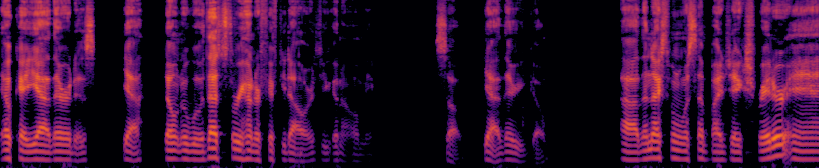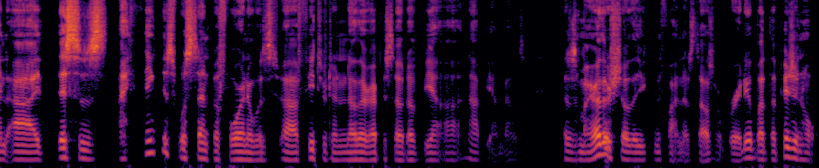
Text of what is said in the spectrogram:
okay, yeah, there it is. Yeah, don't ooh woo. That's three hundred fifty dollars you're gonna owe me. So, yeah, there you go. Uh, the next one was sent by Jake Schrader, and uh, this is I think this was sent before, and it was uh, featured in another episode of Beyond, uh, not Beyond Bounds. This is my other show that you can find on Styles Radio, but the Pigeonhole.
